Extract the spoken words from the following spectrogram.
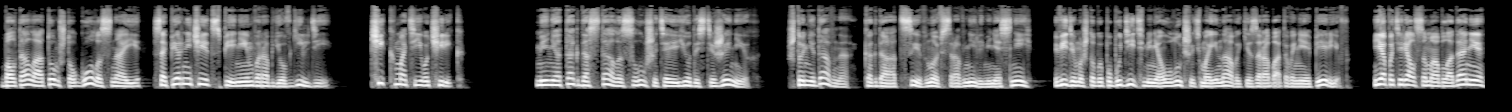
болтала о том, что голос Наи соперничает с пением воробьев гильдии. Чик, мать его, чирик. Меня так достало слушать о ее достижениях, что недавно, когда отцы вновь сравнили меня с ней, видимо, чтобы побудить меня улучшить мои навыки зарабатывания перьев, я потерял самообладание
